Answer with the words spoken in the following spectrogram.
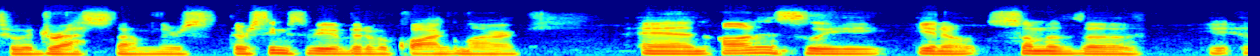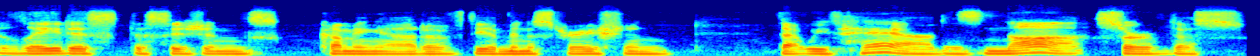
to address them. There's there seems to be a bit of a quagmire, and honestly, you know, some of the latest decisions coming out of the administration that we've had has not served us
